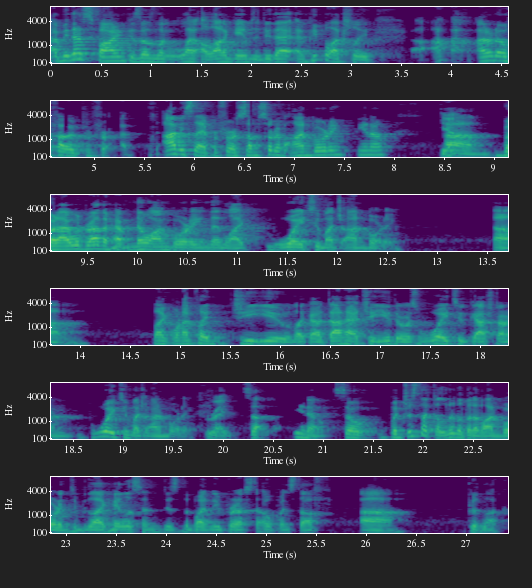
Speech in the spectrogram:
I mean, that's fine because there's like, like a lot of games that do that, and people actually, I, I don't know if I would prefer. Obviously, I prefer some sort of onboarding, you know. Yeah. Um, but I would rather have no onboarding than like way too much onboarding. Um, like when I played GU, like a dot hack GU, there was way too gosh darn, way too much onboarding. Right. So you know, so but just like a little bit of onboarding to be like, hey, listen, this is the button you press to open stuff. Uh, good luck.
